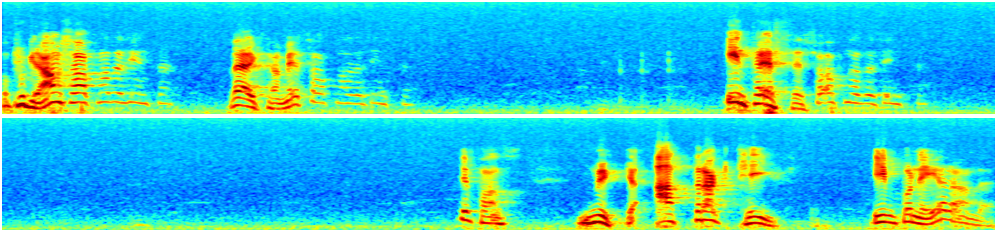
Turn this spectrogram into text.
Och program saknades inte. Verksamhet saknades inte. Intresse saknades inte. Det fanns mycket attraktivt, imponerande,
